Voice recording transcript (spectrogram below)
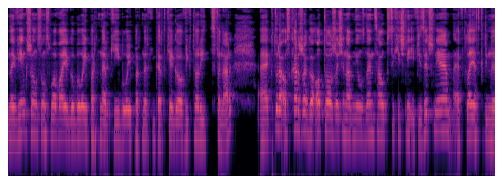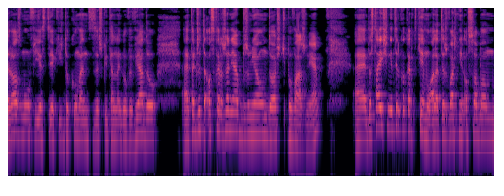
Największą są słowa jego byłej partnerki, byłej partnerki Kartkiego, Wiktorii Cwynar, e, która oskarża go o to, że się nad nią znęcał psychicznie i fizycznie, e, wkleja screeny rozmów, jest jakiś dokument ze szpitalnego wywiadu. E, także te oskarżenia brzmią dość poważnie. E, dostaje się nie tylko Kartkiemu, ale też właśnie osobom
